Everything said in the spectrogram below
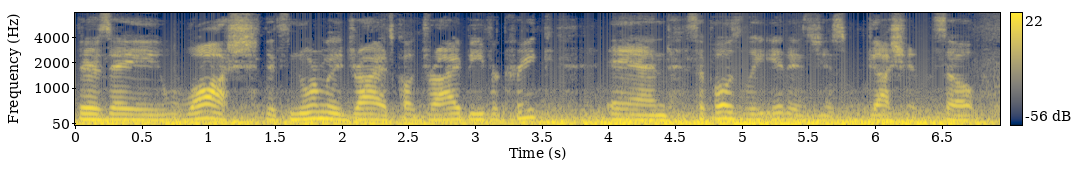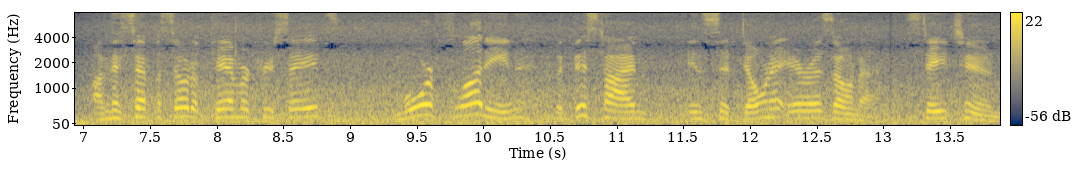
there's a wash that's normally dry. It's called Dry Beaver Creek, and supposedly it is just gushing. So on this episode of Camera Crusades, more flooding, but this time in Sedona, Arizona. Stay tuned.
